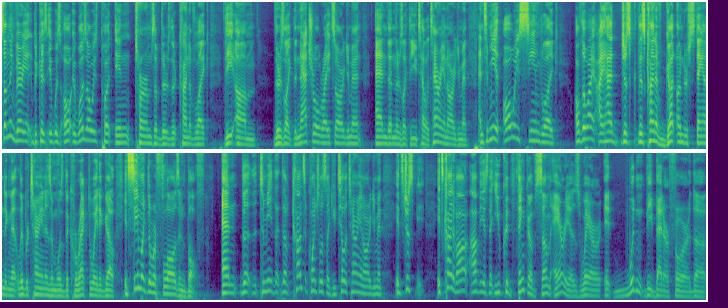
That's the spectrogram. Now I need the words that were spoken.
something very because it was all it was always put in terms of there's the kind of like the um there's like the natural rights argument and then there's like the utilitarian argument. And to me, it always seemed like although I, I, had just this kind of gut understanding that libertarianism was the correct way to go, it seemed like there were flaws in both. And the, the to me, the, the, consequentialist, like utilitarian argument, it's just it's kind of obvious that you could think of some areas where it wouldn't be better for the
